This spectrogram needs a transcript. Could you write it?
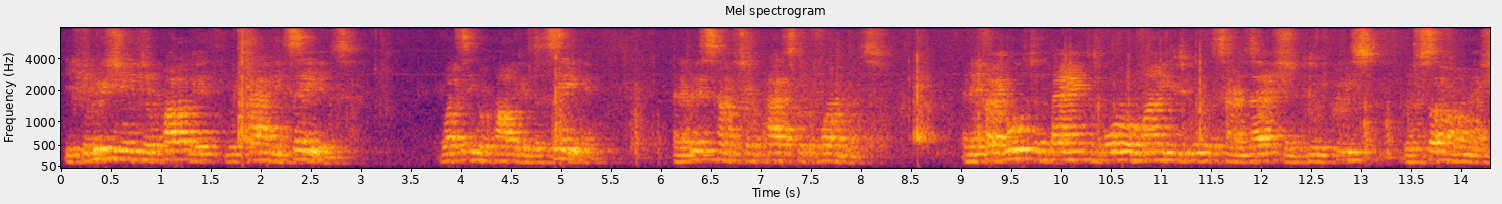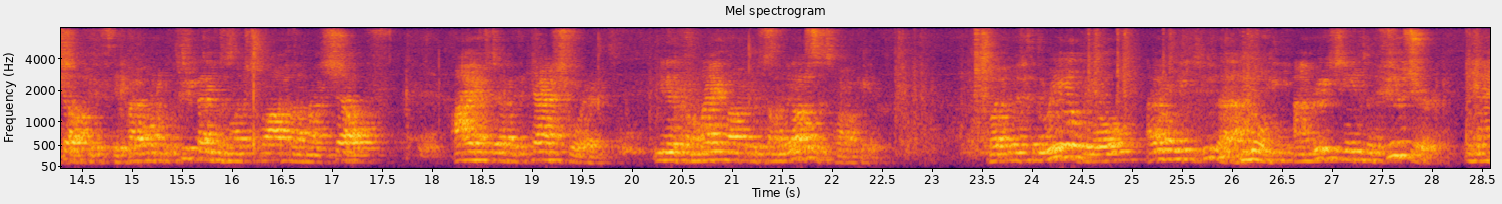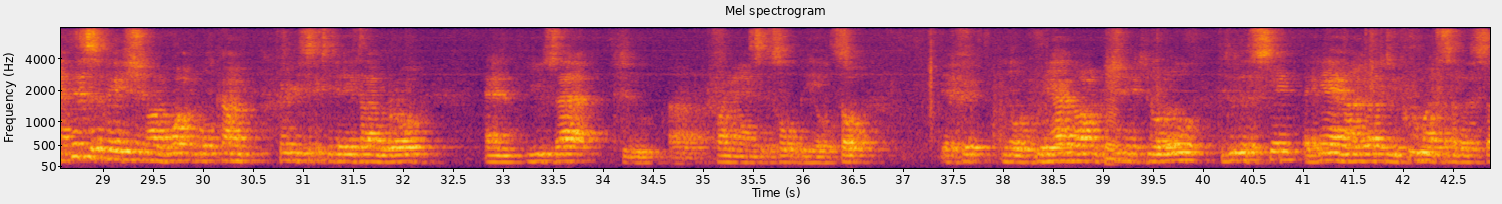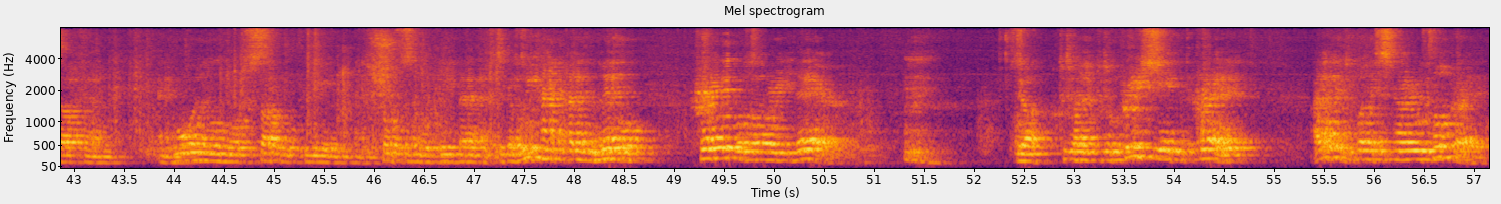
if you're reaching into your pocket, you're tapping savings. What's in your pocket is a saving. And this comes from past performance. And if I go to the bank to borrow money to do this transaction, to increase the stuff on my shelf, if, if I want to put three times as much cloth on my shelf, I have to have the cash for it, either from my pocket or somebody else's pocket. But with the real deal, I don't need to do that. I'm No. I'm reaching into the future in anticipation of what will come 30, 60 days down the road and use that to uh, finance this whole deal. So if it, you know, if we have an opportunity to do a little, to do this skit, again, I'd like to improve on some of this stuff and, and go a little more subtlety and, and show some of the big benefits. Because we kind of cut in the middle, credit was already there. So to, to appreciate the credit, I like to play a scenario with no credit.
